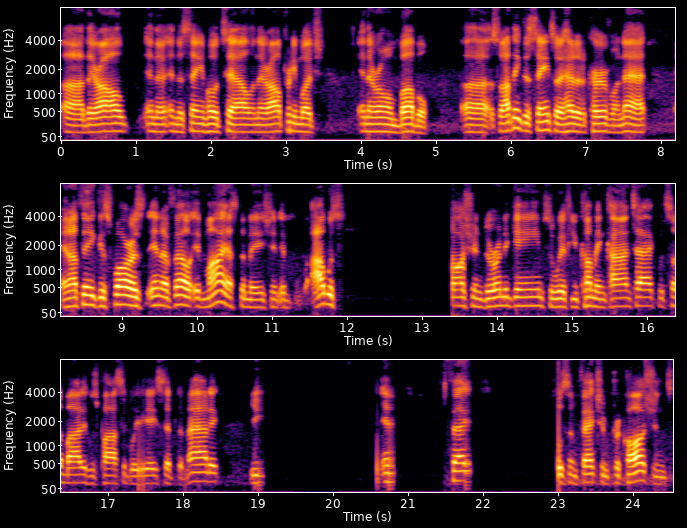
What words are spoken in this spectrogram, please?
Uh, they're all in the in the same hotel, and they're all pretty much in their own bubble. Uh, so I think the Saints are ahead of the curve on that. And I think as far as NFL, in my estimation, if I was caution during the game, so if you come in contact with somebody who's possibly asymptomatic, you in fact those infection precautions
